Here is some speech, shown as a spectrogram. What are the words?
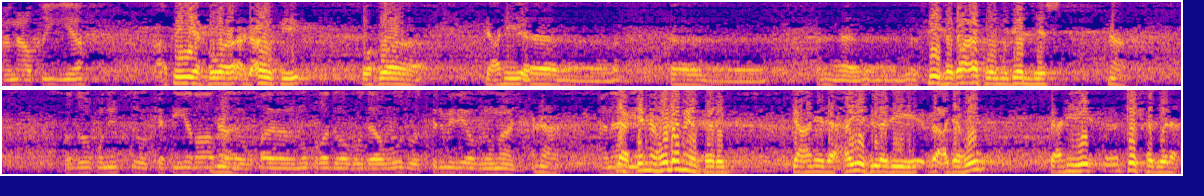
عن عطية. عطية هو العوفي وهو يعني آه فيه ضعف ومدلس. نعم. صدوق يخطئ كثيرا نعم. البخاري المفرد وأبو داود والترمذي وابن ماجه. نعم. لكنه لم ينفرد يعني الحديث الذي بعده يعني تشهد له.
